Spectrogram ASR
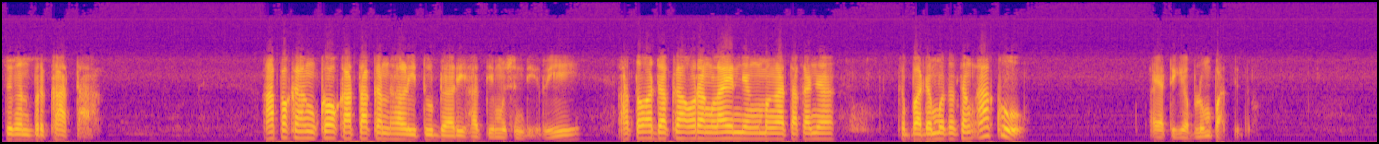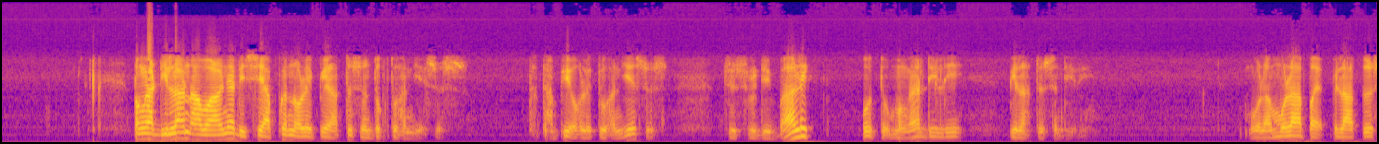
dengan berkata, Apakah engkau katakan hal itu dari hatimu sendiri? Atau adakah orang lain yang mengatakannya kepadamu tentang aku? Ayat 34 itu. Pengadilan awalnya disiapkan oleh Pilatus untuk Tuhan Yesus. Tetapi oleh Tuhan Yesus justru dibalik untuk mengadili Pilatus sendiri. Mula-mula Pilatus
